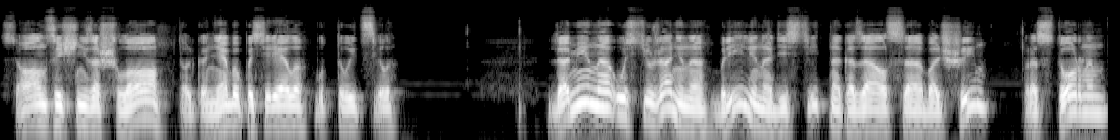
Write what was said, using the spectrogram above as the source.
Солнце еще не зашло, только небо посерело, будто выцвело. Домина Устюжанина Брилина действительно оказался большим, просторным,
